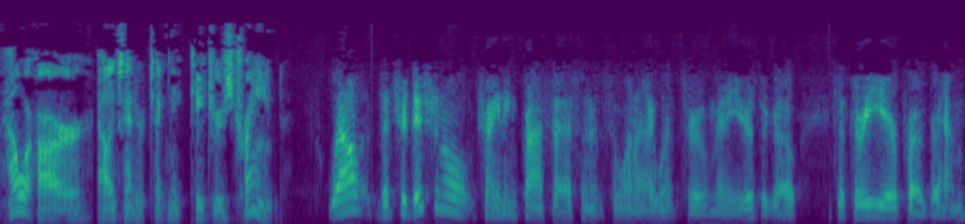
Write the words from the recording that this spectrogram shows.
How are Alexander Technique teachers trained? Well, the traditional training process, and it's the one I went through many years ago, it's a three-year program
